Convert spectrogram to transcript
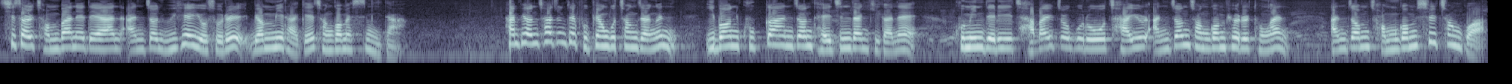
시설 전반에 대한 안전 위해 요소를 면밀하게 점검했습니다. 한편 차준택 부평구청장은 이번 국가안전 대진단 기간에 구민들이 자발적으로 자율 안전 점검표를 통한 안전 점검 실천과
